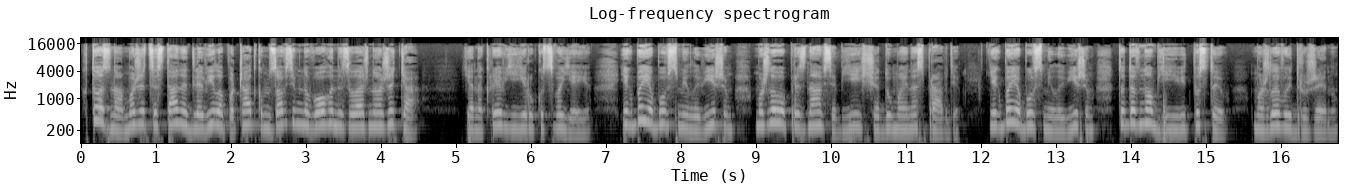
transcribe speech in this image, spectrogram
хто зна, може, це стане для Віла початком зовсім нового незалежного життя. Я накрив її руку своєю. Якби я був сміливішим, можливо, признався б їй, що думаю насправді. Якби я був сміливішим, то давно б її відпустив, можливо, й дружину.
